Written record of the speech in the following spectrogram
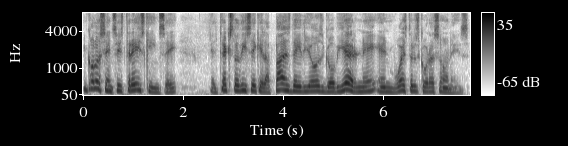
En Colosenses 3:15, el texto dice que la paz de Dios gobierne en vuestros corazones,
